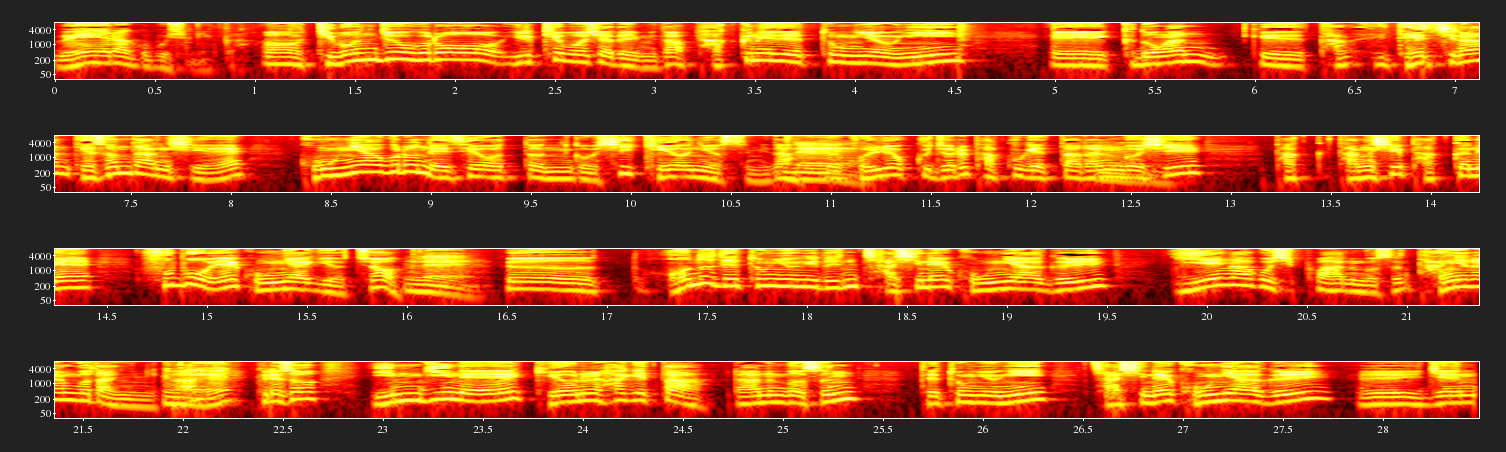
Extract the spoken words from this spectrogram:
왜라고 보십니까? 어, 기본적으로 이렇게 보셔야 됩니다. 박근혜 대통령이 에, 그동안 그 당, 대, 지난 대선 당시에 공약으로 내세웠던 것이 개헌이었습니다. 네. 그 권력 구조를 바꾸겠다라는 음. 것이 박, 당시 박근혜 후보의 공약이었죠. 네. 그 어느 대통령이든 자신의 공약을 이행하고 싶어 하는 것은 당연한 것 아닙니까? 네. 그래서 임기 내에 개헌을 하겠다라는 것은 대통령이 자신의 공약을 이제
